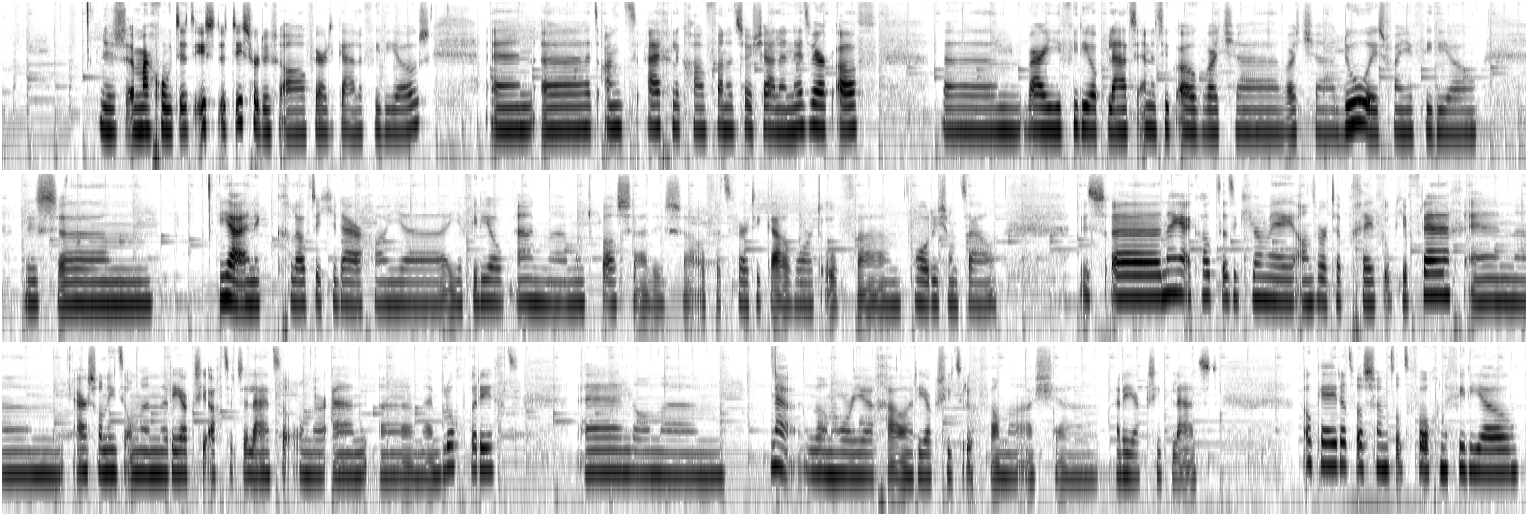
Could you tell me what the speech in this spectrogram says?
Dus, maar goed, het is, het is er dus al, verticale video's. En het hangt eigenlijk gewoon van het sociale netwerk af. Um, waar je je video plaatst en natuurlijk ook wat je, wat je doel is van je video. Dus um, ja, en ik geloof dat je daar gewoon je, je video op aan uh, moet passen. Dus uh, of het verticaal wordt of uh, horizontaal. Dus uh, nou ja, ik hoop dat ik hiermee antwoord heb gegeven op je vraag. En um, aarzel niet om een reactie achter te laten onderaan mijn blogbericht. En dan, um, nou, dan hoor je gauw een reactie terug van me als je een reactie plaatst. Oké, dat was hem. Tot de volgende video.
